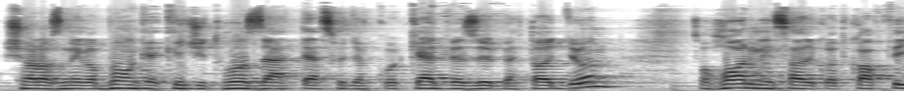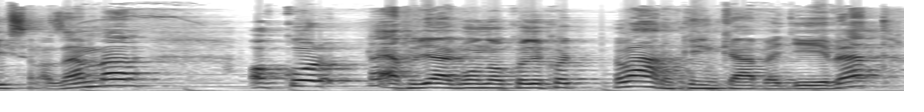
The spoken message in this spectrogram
és arra az még a bank egy kicsit hozzátesz, hogy akkor kedvezőbbet adjon, szóval 30%-ot kap fixen az ember, akkor lehet, hogy elgondolkodik, hogy várok inkább egy évet,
